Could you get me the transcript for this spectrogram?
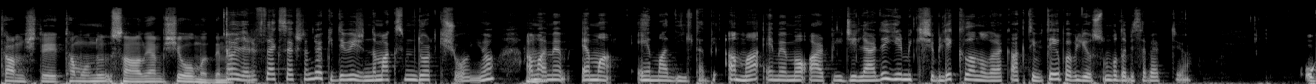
Tam işte tam onu sağlayan bir şey olmadı demek Öyle ki. Reflex Action diyor ki Division'da maksimum 4 kişi oynuyor. Ama EMA, EMA değil tabii. Ama MMORPG'lerde 20 kişi bile klan olarak aktivite yapabiliyorsun. Bu da bir sebep diyor. O,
